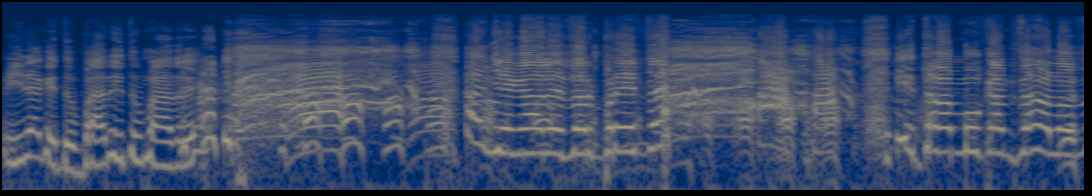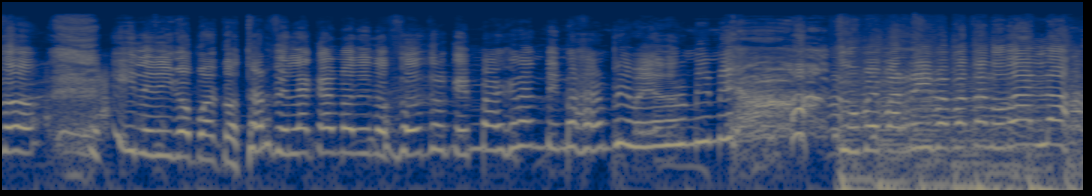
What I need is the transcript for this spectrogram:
Mira que tu padre y tu madre han llegado de sorpresa. y estaban muy cansados los dos. Y le digo, pues acostarse en la cama de nosotros, que es más grande y más amplia, voy a dormir mejor. Sube para arriba para saludarla.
